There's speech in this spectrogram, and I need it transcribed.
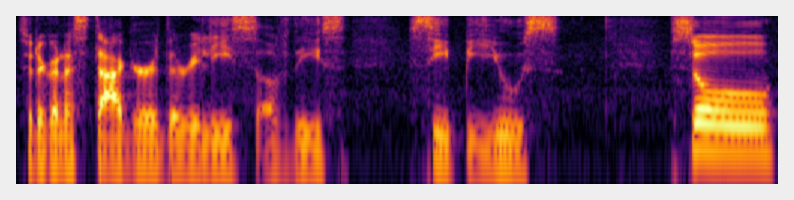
So they're gonna stagger the release of these CPUs. So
